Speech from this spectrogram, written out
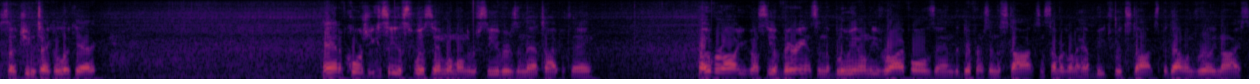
so that you can take a look at it. And of course you can see the Swiss emblem on the receivers and that type of thing. Overall you're going to see a variance in the bluing on these rifles and the difference in the stocks and some are going to have beechwood stocks but that one's really nice.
